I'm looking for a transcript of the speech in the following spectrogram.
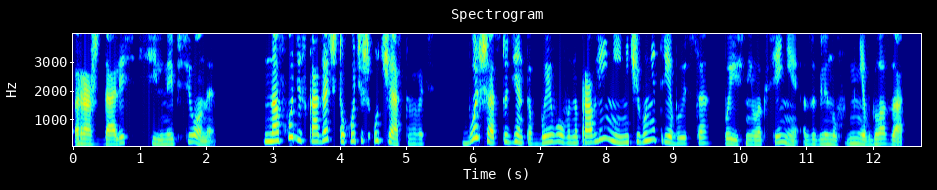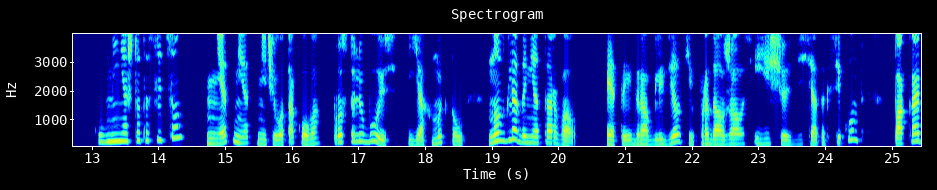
рождались сильные псионы. На входе сказать, что хочешь участвовать. Больше от студентов боевого направления ничего не требуется, пояснила Ксения, заглянув мне в глаза. У меня что-то с лицом? Нет-нет, ничего такого. Просто любуюсь. Я хмыкнул, но взгляда не оторвал. Эта игра в гляделки продолжалась и еще с десяток секунд, пока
